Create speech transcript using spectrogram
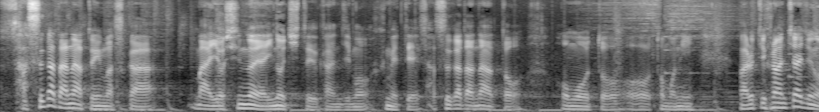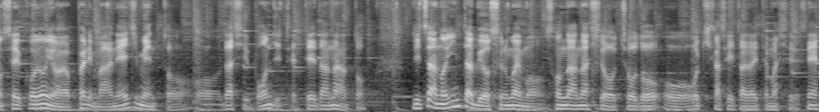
さすがだなと言いますかまあ、吉野家命という感じも含めてさすがだなと思うとともにマルチフランチャイズの成功要因はやっぱりマネジメントだし凡事徹底だなと。実はあのインタビューをする前もそんな話をちょうどお聞かせいただいてましてですね。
